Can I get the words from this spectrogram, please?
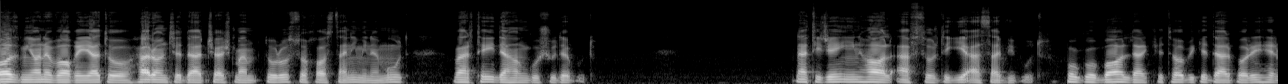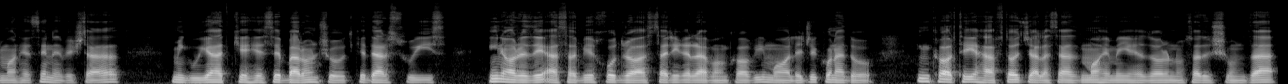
باز میان واقعیت و هر آنچه در چشمم درست و خواستنی می نمود ورطه دهان گشوده بود. نتیجه این حال افسردگی عصبی بود. هوگوبال در کتابی که درباره هرمان حسه نوشته است می‌گوید که حسه بران شد که در سوئیس این آرزه عصبی خود را از طریق روانکاوی معالجه کند و این کار طی 70 جلسه از ماه می 1916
